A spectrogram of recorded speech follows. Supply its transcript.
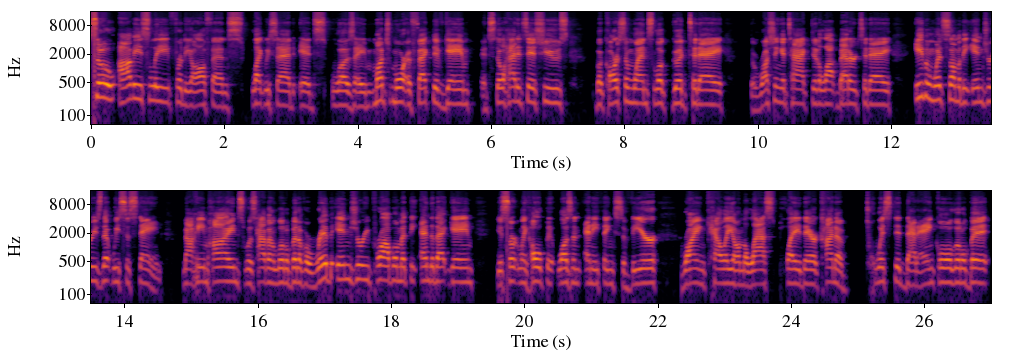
So obviously for the offense, like we said, it was a much more effective game. It still had its issues, but Carson Wentz looked good today. The rushing attack did a lot better today, even with some of the injuries that we sustained. Nyheim Hines was having a little bit of a rib injury problem at the end of that game. You certainly hope it wasn't anything severe. Ryan Kelly on the last play there kind of twisted that ankle a little bit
